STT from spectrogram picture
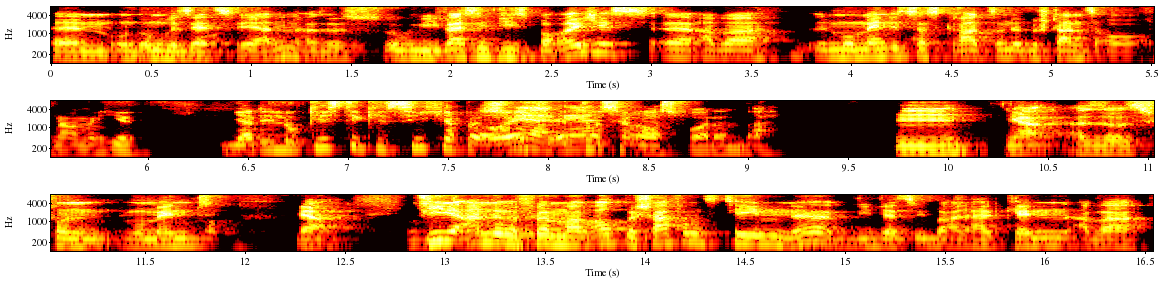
ähm, und umgesetzt werden. Also irgendwie, ich weiß nicht, wie es bei euch ist, äh, aber im Moment ist das gerade so eine Bestandsaufnahme hier. Ja, die Logistik ist sicher bei Schwer, euch etwas ja. herausfordernder. Mhm. Ja, also es ist schon im Moment, ja, viele andere Firmen haben auch Beschaffungsthemen, ne, wie wir es überall halt kennen, aber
